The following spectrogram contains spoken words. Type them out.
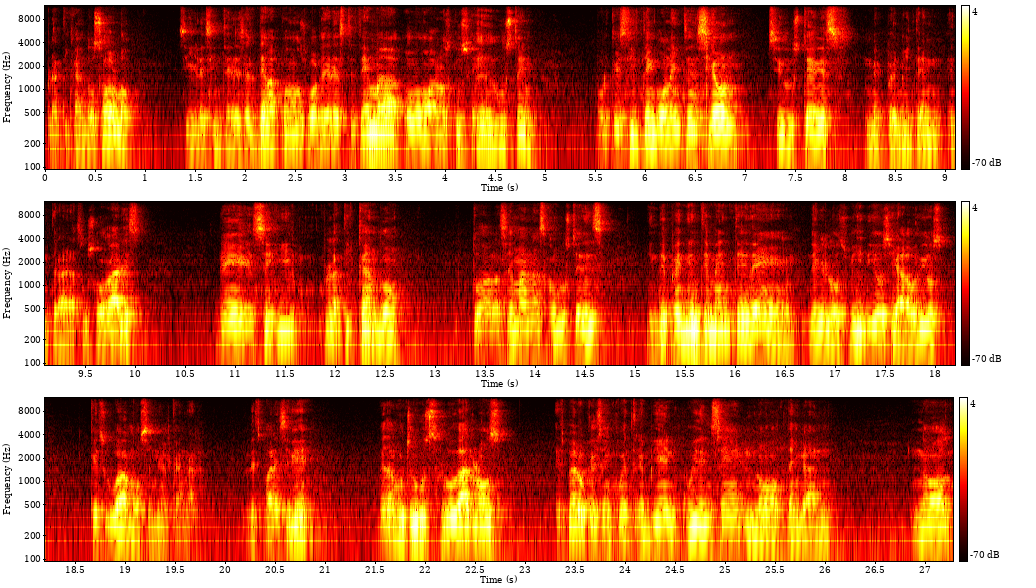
platicando solo. Si les interesa el tema, podemos volver a este tema o a los que ustedes gusten. Porque sí tengo la intención, si ustedes me permiten entrar a sus hogares, de seguir platicando todas las semanas con ustedes, independientemente de, de los vídeos y audios que subamos en el canal. ¿Les parece bien? Me da mucho gusto saludarlos. Espero que se encuentren bien, cuídense, no tengan, no,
